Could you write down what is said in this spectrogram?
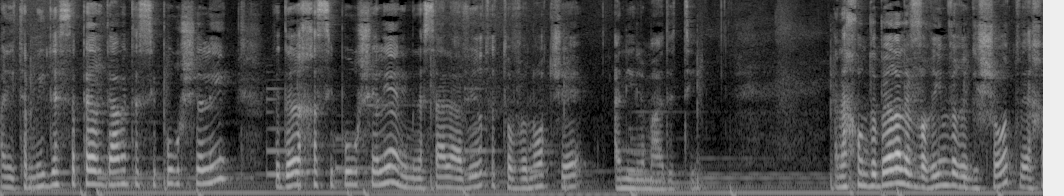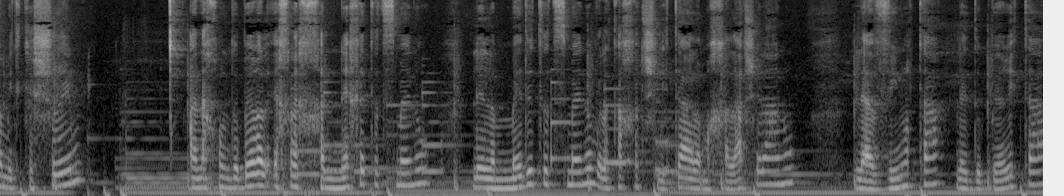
אני תמיד אספר גם את הסיפור שלי, ודרך הסיפור שלי אני מנסה להעביר את התובנות שאני למדתי. אנחנו נדבר על איברים ורגשות ואיך הם מתקשרים. אנחנו נדבר על איך לחנך את עצמנו, ללמד את עצמנו ולקחת שליטה על המחלה שלנו, להבין אותה, לדבר איתה,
